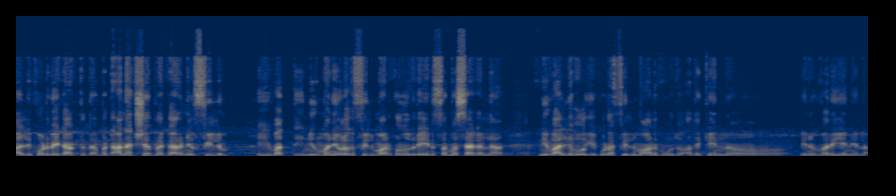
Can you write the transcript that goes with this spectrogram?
ಅಲ್ಲಿ ಕೊಡಬೇಕಾಗ್ತದೆ. ಬಟ್ ಅನಕ್ಷರ ಪ್ರಕಾರ ನೀವು ಫಿಲ್ ಇವತ್ತು ನೀವು ಮನೆಯೊಳಗೆ ಫಿಲ್ ಮಾಡ್ಕೊಂಡು ಹೋದರೆ ಏನು ಸಮಸ್ಯೆ ಆಗಲ್ಲ. ನೀವು ಅಲ್ಲಿ ಹೋಗಿ ಕೂಡ ಫಿಲ್ ಮಾಡ್ಬೋದು. ಅದಕ್ಕೇನು, ಏನು ವರಿ ಏನಿಲ್ಲ.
